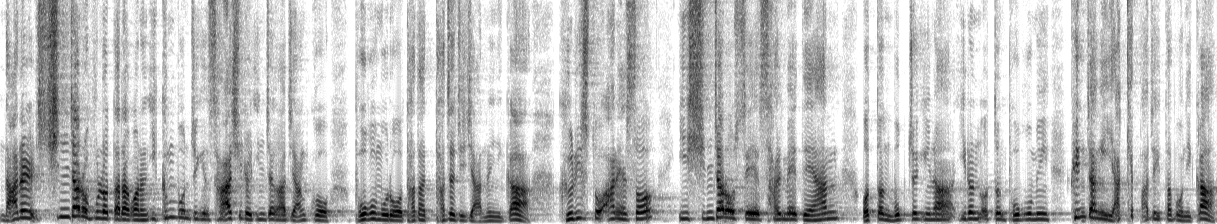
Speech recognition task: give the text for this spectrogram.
나를 신자로 불렀다라고 하는 이 근본적인 사실을 인정하지 않고 복음으로 다져지지 않으니까 그리스도 안에서 이 신자로서의 삶에 대한 어떤 목적이나 이런 어떤 복음이 굉장히 약해 빠져 있다 보니까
